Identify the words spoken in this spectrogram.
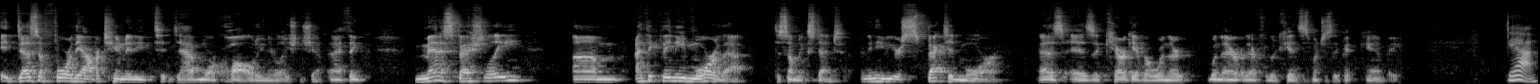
it does afford the opportunity to, to have more quality in the relationship. And I think men, especially, um, I think they need more of that to some extent. And they need to be respected more as as a caregiver when they're when they're there for their kids as much as they can be. Yeah.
